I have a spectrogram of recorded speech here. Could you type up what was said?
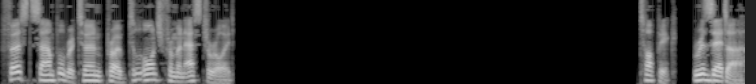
First sample return probe to launch from an asteroid. Rosetta.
